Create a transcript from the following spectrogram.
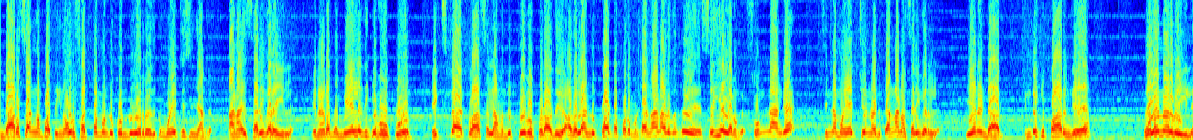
இந்த அரசாங்கம் பாத்தீங்கன்னா ஒரு சட்டம் ஒன்று கொண்டு வர்றதுக்கு முயற்சி செஞ்சாங்க. ஆனா அது சரிவர இல்லை என்ன நடந்த மேலதிக வகுப்பு எக்ஸ்ட்ரா கிளாஸ் எல்லாம் வந்து தேவைப்படாது. அதெல்லாம் நிப்பாட்டப்பட மாட்டாங்க. ஆனா அது வந்து செய்யல அவங்க. சொன்னாங்க. சின்ன முயற்சி ஒன்று எடுத்தாங்க. ஆனா சரி வரல. ஏனென்றால் இன்றைக்கு பாருங்க உளநர்வையில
